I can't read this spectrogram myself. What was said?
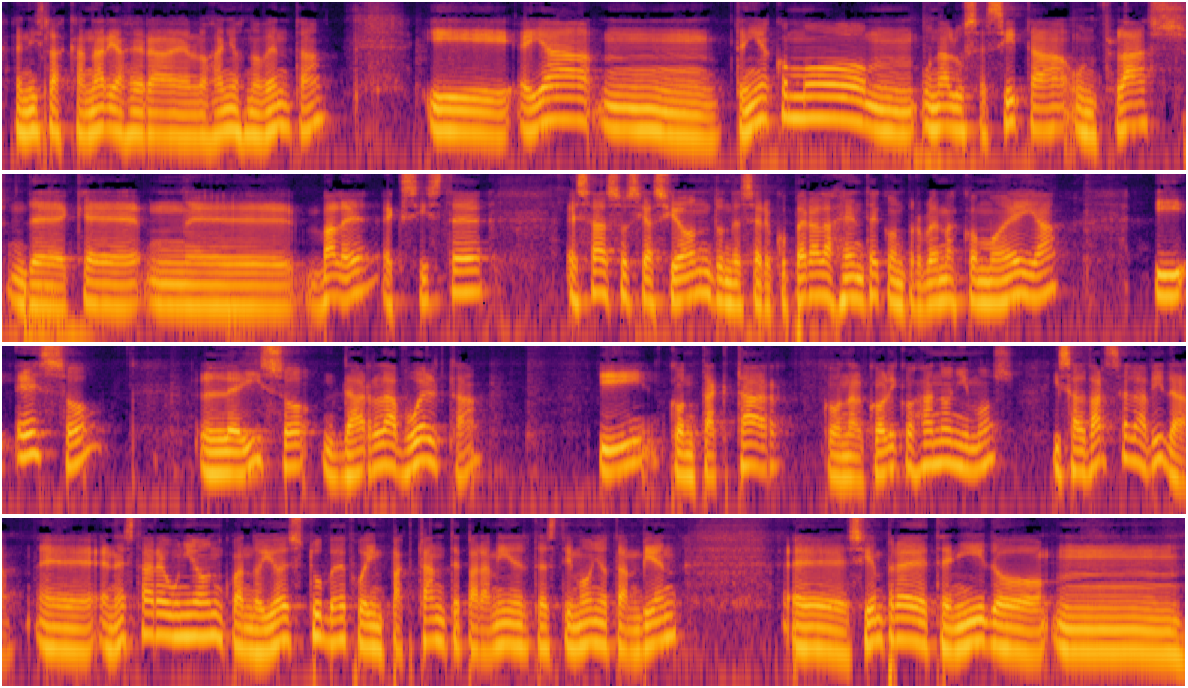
en Islas Canarias, era en los años 90. Y ella mm, tenía como una lucecita, un flash de que, eh, vale, existe esa asociación donde se recupera la gente con problemas como ella y eso le hizo dar la vuelta y contactar con Alcohólicos Anónimos y salvarse la vida. Eh, en esta reunión, cuando yo estuve, fue impactante para mí el testimonio también. Eh, siempre he tenido mm,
